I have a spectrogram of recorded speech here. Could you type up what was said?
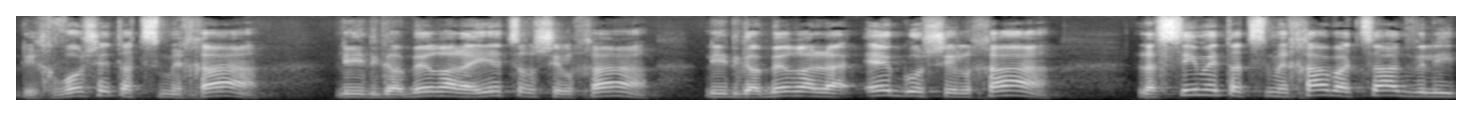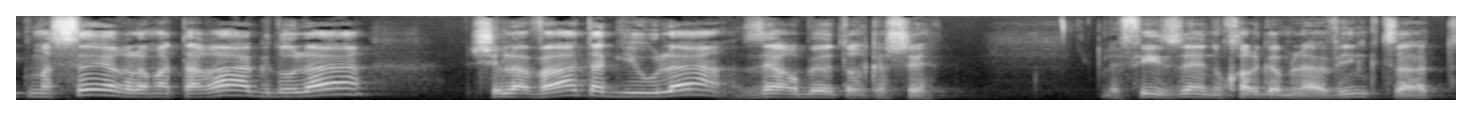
לכבוש את עצמך, להתגבר על היצר שלך, להתגבר על האגו שלך, לשים את עצמך בצד ולהתמסר למטרה הגדולה של הבאת הגאולה, זה הרבה יותר קשה. לפי זה נוכל גם להבין קצת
